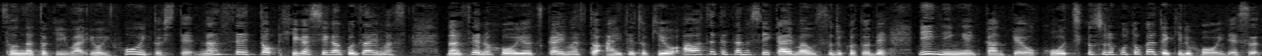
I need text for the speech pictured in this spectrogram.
そんな時は良い方位として南西と東がございます。南西の方位を使いますと相手と気を合わせて楽しい会話をすることでいい人間関係を構築することができる方位です。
